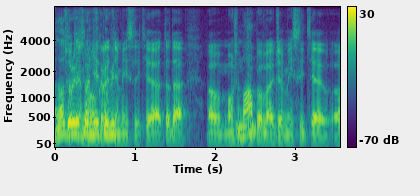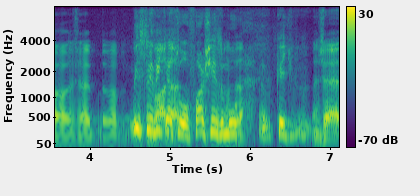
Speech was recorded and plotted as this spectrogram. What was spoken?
A na Čo tým konkrétne by... myslíte? Ja teda uh, môžem Mám... typovať, že myslíte, uh, že... Uh, Myslí vláda... víťazstvo fašizmu, teda, keď... Že uh,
